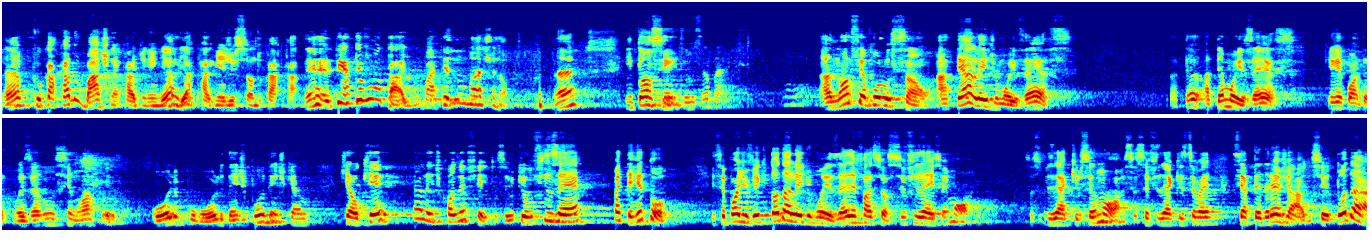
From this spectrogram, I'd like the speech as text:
né? Porque o Cacá não bate na cara de ninguém ali, a carinha de santo do Cacá. Né? Ele tem até vontade, bater ele não bate não. Né? Então assim, a nossa evolução até a lei de Moisés, até, até Moisés, o que, que acontece? Moisés nos ensinou uma coisa, olho por olho, dente por dente, que é, que é o quê? É a lei de causa e efeito. Ou seja, o que eu fizer vai ter retorno. E você pode ver que toda a lei de Moisés, ele fala assim, ó, se você fizer isso, aí morre. Se você fizer aquilo, você morre. Se você fizer aquilo, você vai ser apedrejado. Ou seja, toda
